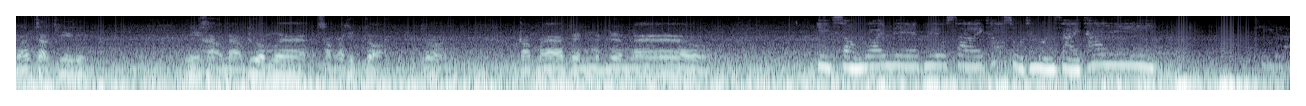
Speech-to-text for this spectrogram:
หลังจากที่มีข่าวน้ำท่วมเมื่อสองอาทิตย์ก่อนก็ กลับมาเป็นเหมือนเดิมแล้ว อีก 200 เมตรเลี้ยวซ้ายเข้าสู่ถนนสายท่าลี่ทีละ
